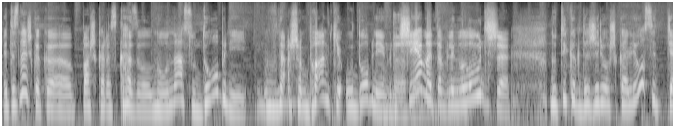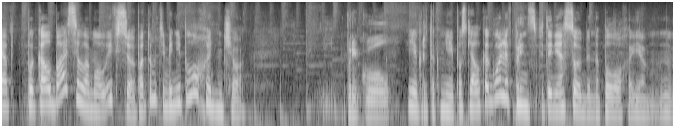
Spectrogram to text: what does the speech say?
Это знаешь, как э, Пашка рассказывал, ну у нас удобней, в нашем банке удобнее. Я говорю, Да. чем это, блин, лучше? Ну ты когда жрешь колеса, тебя поколбасило, мол, и все, потом тебе неплохо, ничего. Прикол. Я говорю, так мне и после алкоголя, в принципе-то не особенно плохо. Я ну,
